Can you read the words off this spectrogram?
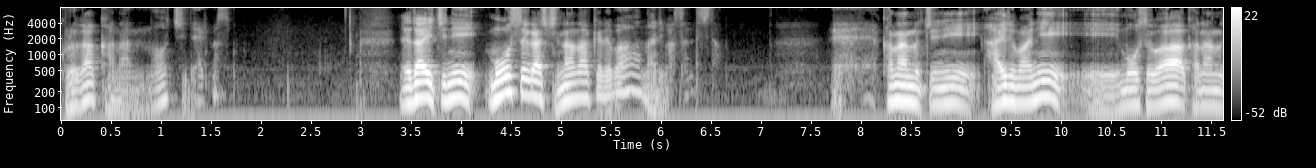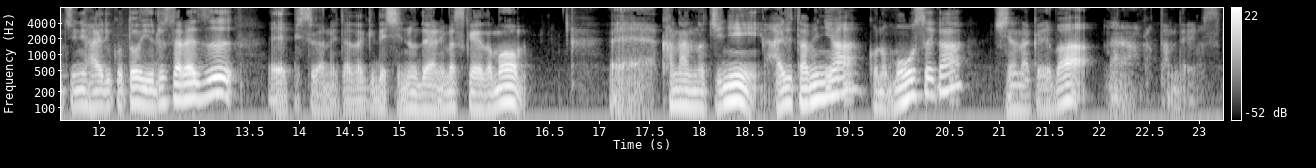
これがカナンの地であります。第一に、モーセが死ななければなりませんでした。えー、カナンの地に入る前に、モーセはカナンの地に入ることを許されず、えー、ピスガの頂で死ぬのでありますけれども、えー、カナンの地に入るためには、このモーセが死ななければならなかったのであります。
